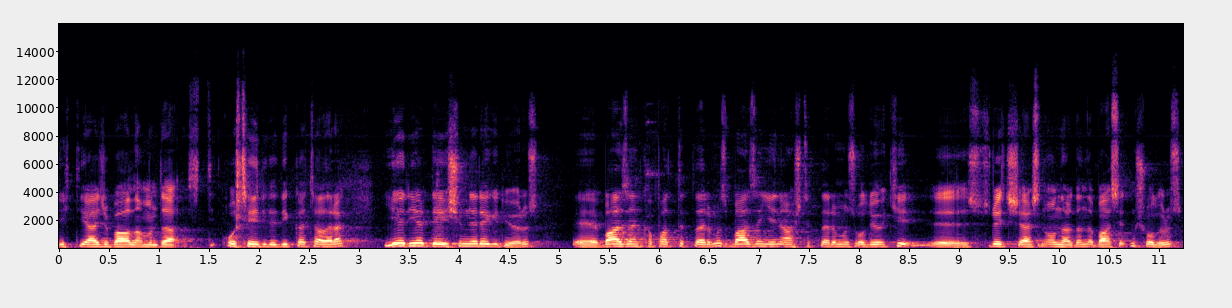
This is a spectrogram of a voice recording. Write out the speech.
ihtiyacı bağlamında o seyri de dikkate alarak yer yer değişimlere gidiyoruz. Ee, bazen kapattıklarımız, bazen yeni açtıklarımız oluyor ki e, süreç içerisinde onlardan da bahsetmiş oluruz.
